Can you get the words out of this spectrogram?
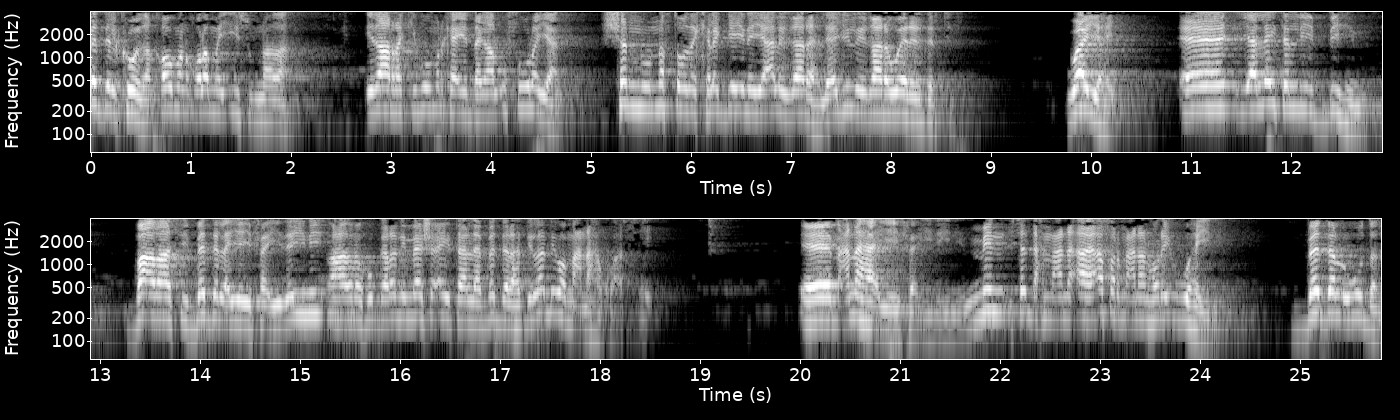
beddelkooda qowman qolamay ii sugnaadaan. Idaa rakibuu marka ay dagaal u fuulayaan shannuu naftooda kala geynaya aligaara liajli igaara weerar dartii. Waa yahay yaa layta lii bihim ba'daasi beddel ayay faa'iidayni waxaadna ku garani meesha ay taallaa beddel haddii la dhigo macnaha ku asixi macnaha ayay faa'iidayni. Min afar macnaan horay ugu hayni. Beddel ugu dar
